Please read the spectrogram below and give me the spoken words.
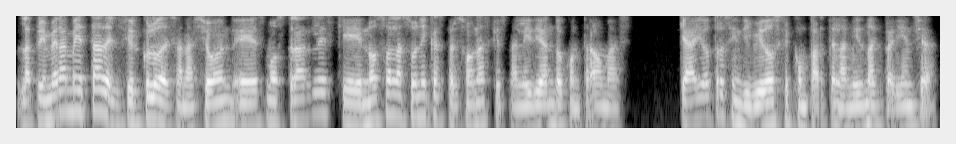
La primera meta del círculo de sanación es mostrarles que no son las únicas personas que están lidiando con traumas, que hay otros individuos que comparten la misma experiencia.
